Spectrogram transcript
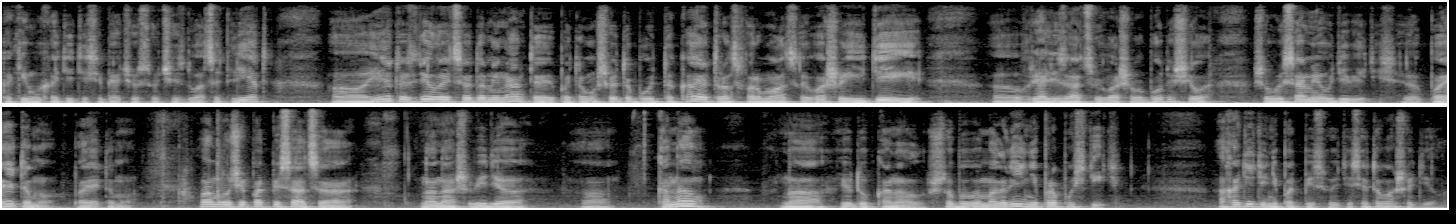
каким вы хотите себя чувствовать через 20 лет – и это сделается доминантой, потому что это будет такая трансформация вашей идеи а, в реализацию вашего будущего, что вы сами удивитесь. Поэтому, поэтому вам лучше подписаться на наш видео а, канал, на YouTube канал, чтобы вы могли не пропустить. А хотите не подписывайтесь, это ваше дело.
